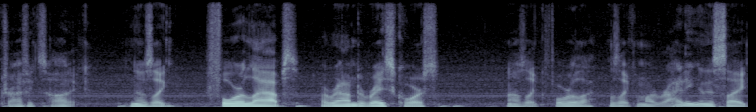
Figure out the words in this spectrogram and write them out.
drive exotic, and it was like four laps around a race course. I was like, four I was like, am I riding? And it's like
